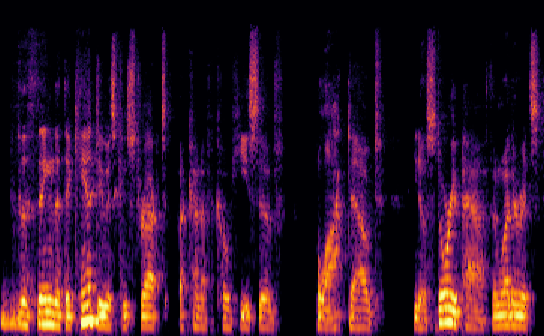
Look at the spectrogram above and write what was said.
the thing that they can't do is construct a kind of cohesive, blocked out, you know, story path, and whether it's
